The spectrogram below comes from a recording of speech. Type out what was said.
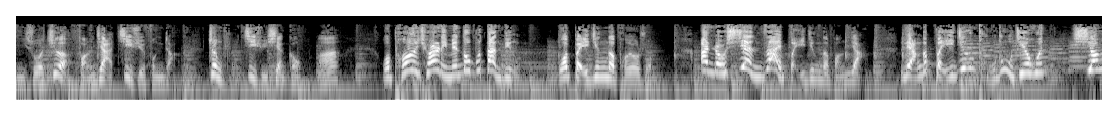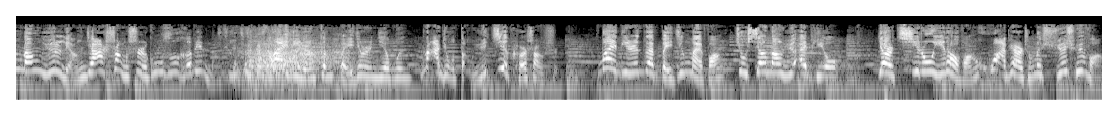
你说这房价继续疯涨，政府继续限购啊！我朋友圈里面都不淡定了。我北京的朋友说，按照现在北京的房价，两个北京土著结婚。相当于两家上市公司合并呢。外地人跟北京人结婚，那就等于借壳上市；外地人在北京买房，就相当于 IPO。要是其中一套房划片成了学区房，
